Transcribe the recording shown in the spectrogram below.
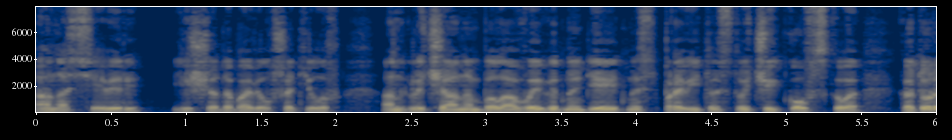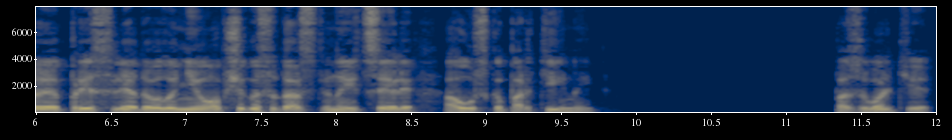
А на севере, еще добавил Шатилов, англичанам была выгодна деятельность правительства Чайковского, которое преследовало не общегосударственные цели, а узкопартийные. Позвольте,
